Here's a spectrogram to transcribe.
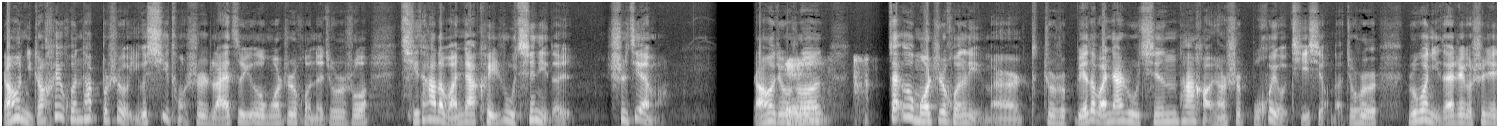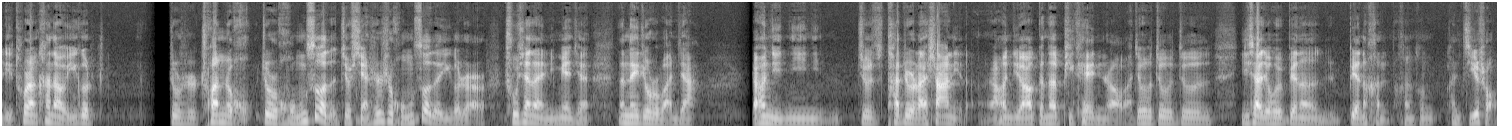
然后你知道黑魂它不是有一个系统是来自于恶魔之魂的，就是说其他的玩家可以入侵你的世界嘛，然后就是说。在恶魔之魂里面，就是别的玩家入侵，他好像是不会有提醒的。就是如果你在这个世界里突然看到有一个，就是穿着就是红色的，就显示是红色的一个人出现在你面前，那那就是玩家。然后你你你就他就是来杀你的，然后你就要跟他 PK，你知道吧？就就就一下就会变得变得很很很很棘手。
